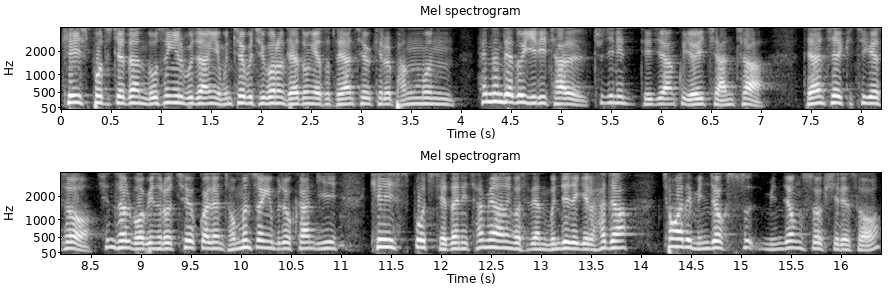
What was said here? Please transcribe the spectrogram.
K스포츠 재단 노승일 부장이 문체부 직원을 대동해서 대한체육회를 방문했는데도 일이 잘 추진이 되지 않고 여의치 않자 대한체육회 측에서 신설 법인으로 체육 관련 전문성이 부족한 이 K스포츠 재단이 참여하는 것에 대한 문제 제기를 하자 청와대 민정수, 민정수석실에서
